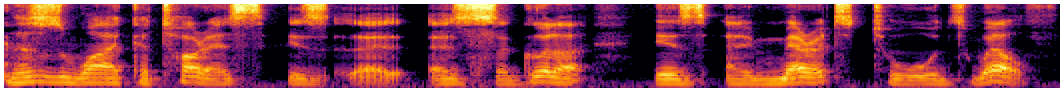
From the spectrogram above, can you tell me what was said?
this is why Kataris is uh, as Segula is a merit towards wealth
